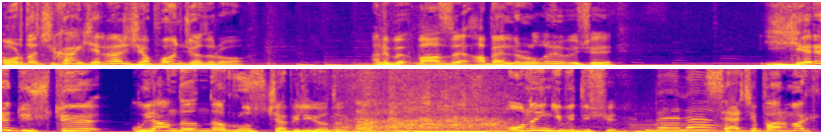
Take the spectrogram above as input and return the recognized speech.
Orada çıkan kelimeler Japoncadır o. Hani bazı haberler oluyor mu şöyle. Yere düştü uyandığında Rusça biliyordu falan. Onun gibi düşün. Serçe parmak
